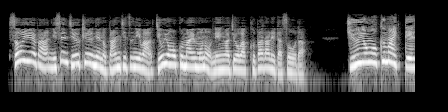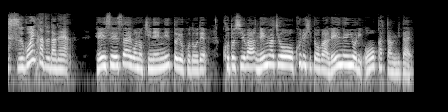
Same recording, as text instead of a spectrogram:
そういえば、2019年の元日には14億枚もの年賀状が配られたそうだ。14億枚ってすごい数だね。平成最後の記念にということで、今年は年賀状を送る人が例年より多かったみたい。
